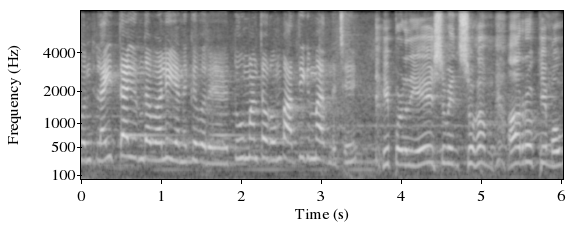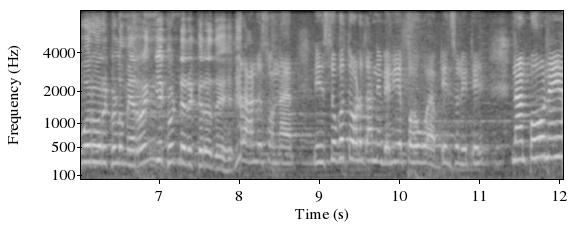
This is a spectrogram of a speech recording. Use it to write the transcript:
கொஞ்சம் லைட்டாக இருந்த வலி எனக்கு ஒரு டூ மந்த்தாக ரொம்ப அதிகமாக இருந்துச்சு. இப்பொழுது இயேசுவின் சுகம் ஆரோக்கியம் ஒவ்வொருவருக்குள்ளும் இறங்கி கொண்டிருக்கிறது. ஆண்டு சொன்னார் நீ சுகத்தோடு தான் நீ வெளியே போக அப்படின்னு சொல்லிட்டு. நான் போனேன்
